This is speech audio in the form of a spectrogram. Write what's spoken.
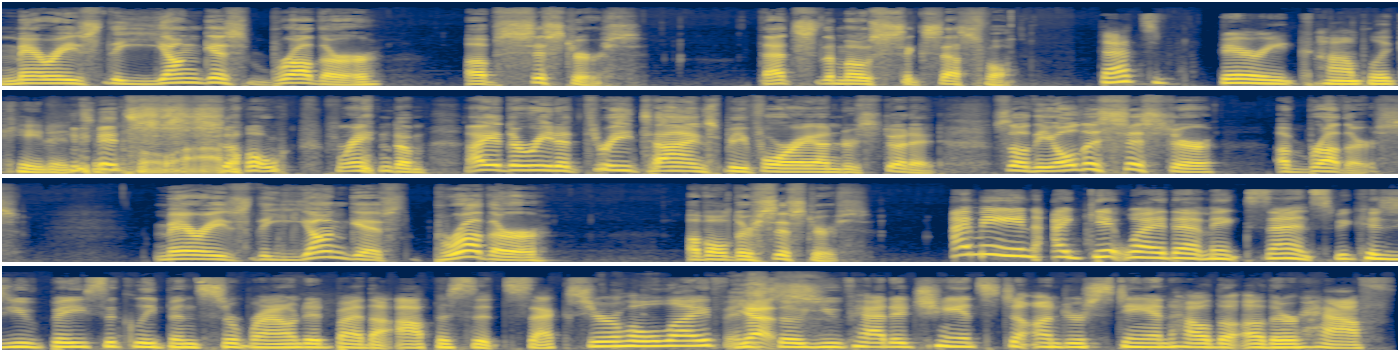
marries the youngest brother of sisters. That's the most successful. That's very complicated to It's pull off. so random. I had to read it three times before I understood it. So the oldest sister of brothers marries the youngest brother of older sisters. I mean, I get why that makes sense because you've basically been surrounded by the opposite sex your whole life. And Yes. so you've had a chance to understand how the other half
